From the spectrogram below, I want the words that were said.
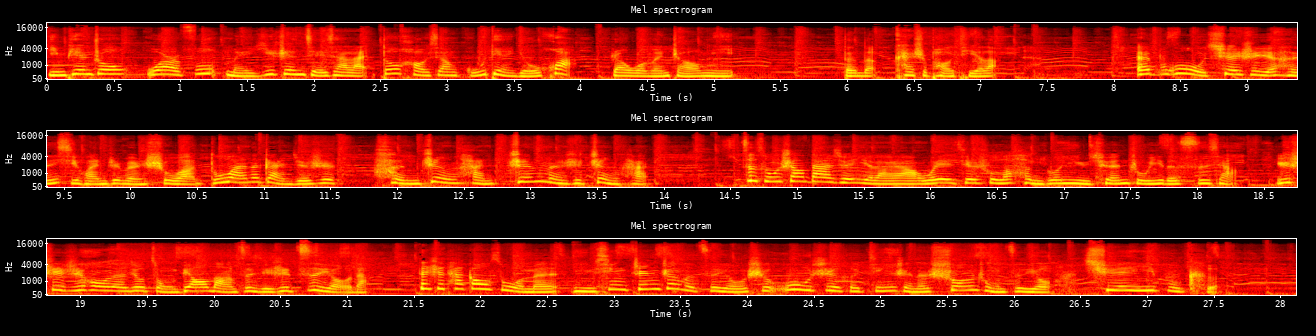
影片中，伍尔夫每一帧截下来都好像古典油画，让我们着迷。等等，开始跑题了。哎，不过我确实也很喜欢这本书啊，读完的感觉是很震撼，真的是震撼。自从上大学以来啊，我也接触了很多女权主义的思想，于是之后呢，就总标榜自己是自由的。但是他告诉我们，女性真正的自由是物质和精神的双重自由，缺一不可。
